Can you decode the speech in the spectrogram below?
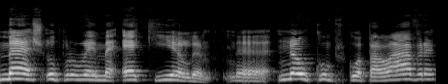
Mas o problema é que ele uh, não cumpre com a palavra.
